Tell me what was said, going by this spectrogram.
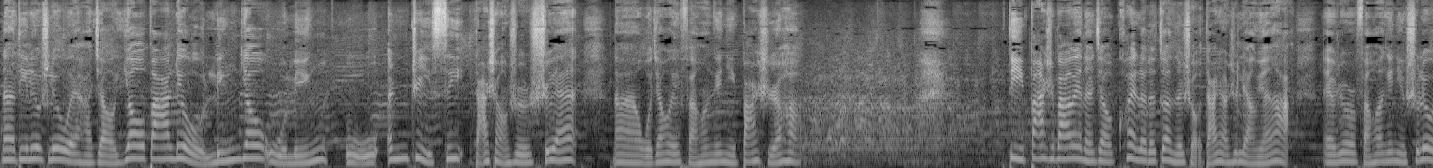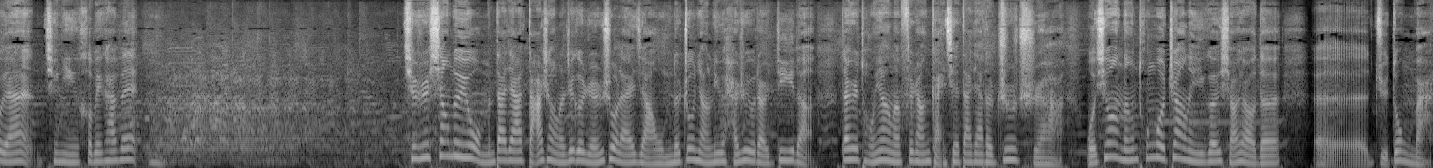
那第六十六位哈叫幺八六零幺五零五 NGC，打赏是十元，那我将会返还给你八十哈。第八十八位呢，叫快乐的段子手，打赏是两元啊，那也就是返还给你十六元，请你喝杯咖啡。嗯，其实相对于我们大家打赏的这个人数来讲，我们的中奖率还是有点低的。但是同样呢，非常感谢大家的支持啊！我希望能通过这样的一个小小的呃举动吧，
